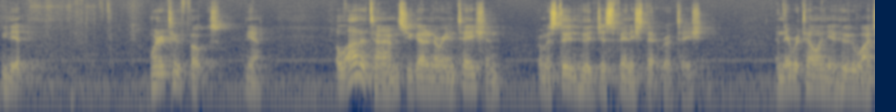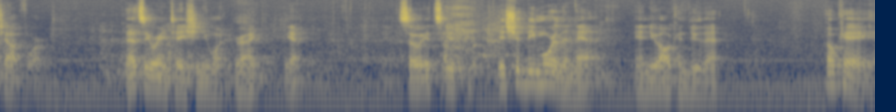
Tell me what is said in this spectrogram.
You did. One or two folks, yeah. A lot of times you got an orientation from a student who had just finished that rotation and they were telling you who to watch out for. That's the orientation you wanted, right? Yeah. So it's, it, it should be more than that, and you all can do that. Okay,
